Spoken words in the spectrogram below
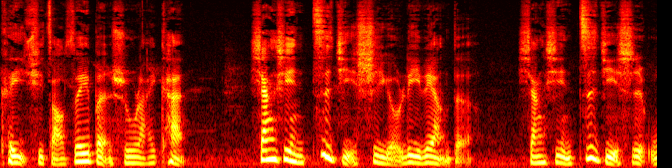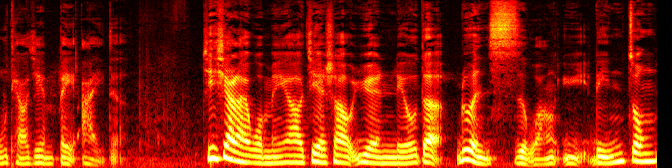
可以去找这一本书来看。相信自己是有力量的，相信自己是无条件被爱的。接下来我们要介绍远流的《论死亡与临终》，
